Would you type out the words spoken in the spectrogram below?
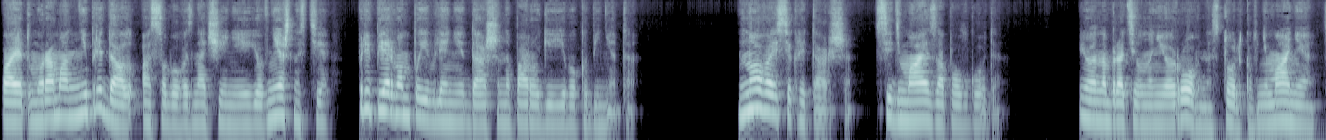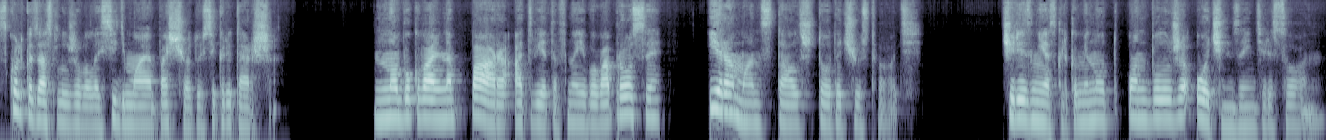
Поэтому Роман не придал особого значения ее внешности, при первом появлении Даши на пороге его кабинета. Новая секретарша, седьмая за полгода. И он обратил на нее ровно столько внимания, сколько заслуживала седьмая по счету секретарша. Но буквально пара ответов на его вопросы, и Роман стал что-то чувствовать. Через несколько минут он был уже очень заинтересован.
